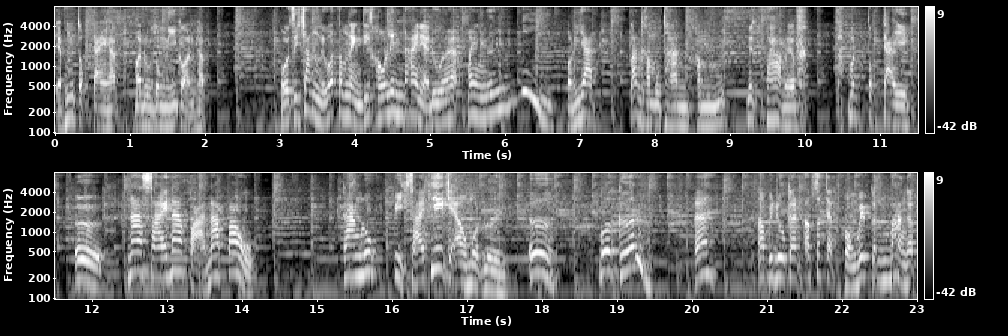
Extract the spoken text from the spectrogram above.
อย่าเพิ่งตกใจครับ มาดูตรงนี้ก่อนครับโพซิชันหรือว่าตำแหน่งที่เขาเล่นได้เนี่ยดูฮะแม่งเอ้ยขออนุญาตลั่นคำอุทานคำไม่สุภาพเลยครับ มันตกใจ เออ หน้าซ้ายหน้าขวาหน้าเป้า กลางลุกปีกซ้ายพี่แกเอาหมดเลย เออ เวอร์เกินนะ เอาไปดูการอัพสเตตของเว็บกันบ้างครับ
